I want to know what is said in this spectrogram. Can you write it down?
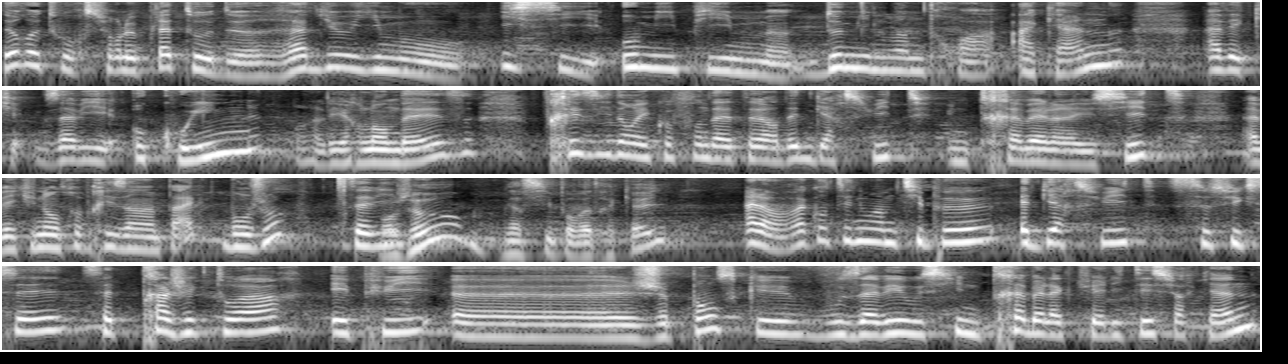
De retour sur le plateau de Radio Imo, ici au MIPIM 2023 à Cannes, avec Xavier O'Quinn, l'irlandaise, président et cofondateur d'Edgar Suite, une très belle réussite, avec une entreprise à impact. Bonjour Xavier. Bonjour, merci pour votre accueil. Alors, racontez-nous un petit peu Edgar Suite, ce succès, cette trajectoire, et puis euh, je pense que vous avez aussi une très belle actualité sur Cannes.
